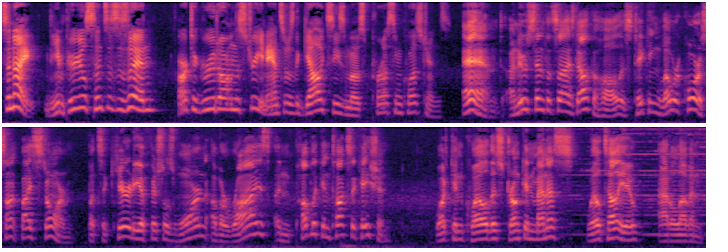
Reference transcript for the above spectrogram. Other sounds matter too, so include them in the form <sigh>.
Tonight, the Imperial census is in. Artagruda on the street answers the galaxy's most pressing questions. And a new synthesized alcohol is taking Lower Coruscant by storm, but security officials warn of a rise in public intoxication. What can quell this drunken menace? We'll tell you at 11.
